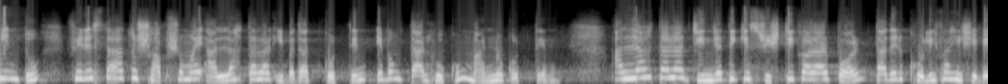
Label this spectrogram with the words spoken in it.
কিন্তু ফেরেস্তারা তো সবসময় আল্লাহ তালার ইবাদাত করতেন এবং তার হুকুম মান্য করতেন। আল্লাহ তালা জিনজাতিকে সৃষ্টি করার পর তাদের খলিফা হিসেবে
